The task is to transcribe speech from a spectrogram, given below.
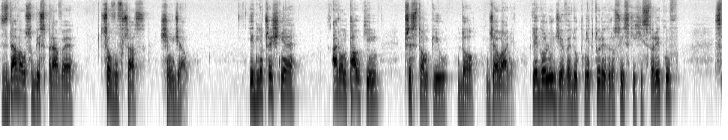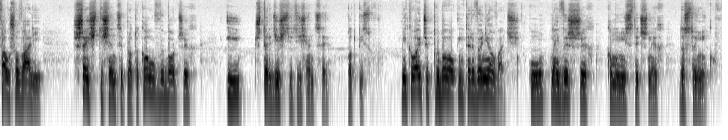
zdawał sobie sprawę, co wówczas się działo. Jednocześnie Aaron Pałkin przystąpił do działania. Jego ludzie, według niektórych rosyjskich historyków, sfałszowali 6 tysięcy protokołów wyborczych i 40 tysięcy podpisów. Mikołajczyk próbował interweniować u najwyższych komunistycznych dostojników.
